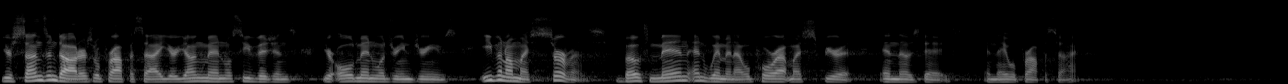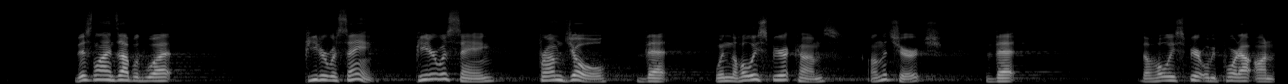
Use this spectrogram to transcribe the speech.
Your sons and daughters will prophesy, your young men will see visions, your old men will dream dreams. Even on my servants, both men and women, I will pour out my spirit in those days, and they will prophesy. This lines up with what Peter was saying. Peter was saying from Joel that when the Holy Spirit comes on the church, that the Holy Spirit will be poured out on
